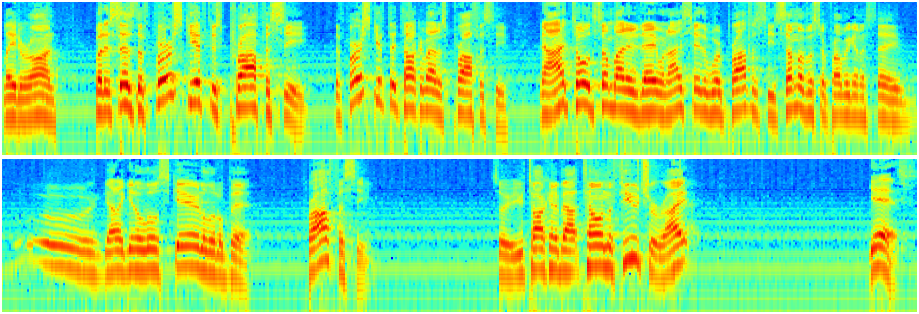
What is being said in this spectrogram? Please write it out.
later on. But it says the first gift is prophecy. The first gift they talk about is prophecy. Now, I told somebody today when I say the word prophecy, some of us are probably going to say, ooh, got to get a little scared a little bit. Prophecy. So you're talking about telling the future, right? Yes.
